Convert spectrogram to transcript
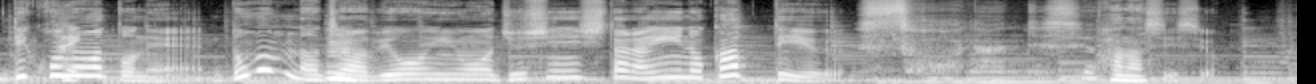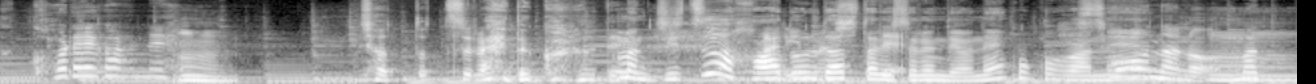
でこの後ね、どんなじゃあ病院を受診したらいいのかっていうそうなんですよ。話ですよ。これがねうん、ちょっと辛いところで、まあ実はハードルだったりするんだよねここがね。そうなの。ん。ま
